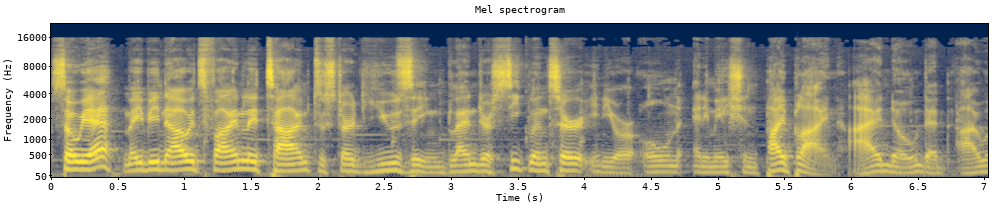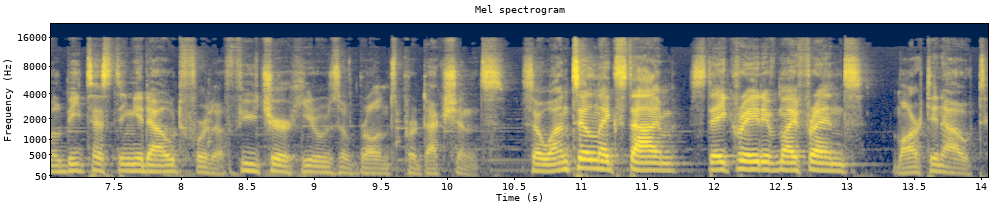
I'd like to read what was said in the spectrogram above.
So yeah, maybe now it's finally time to start using Blender Sequencer in your own animation pipeline. I know that I will be testing it out for the future Heroes of Bronze productions. So until next time, stay creative my friends, Martin out.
